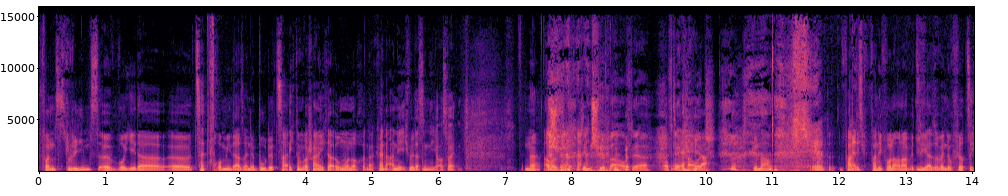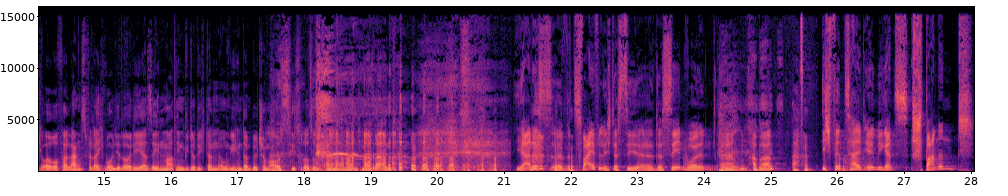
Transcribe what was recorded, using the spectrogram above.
von Streams, äh, wo jeder äh, Z-Promi da seine Bude zeigt und wahrscheinlich da irgendwo noch, na keine Ahnung, ich will das nicht ausweiten. Ne? Aber den Schlüpper auf der, auf der Couch. Ja, genau. Äh, fand, also, ich, fand ich vorhin auch noch witzig. Also wenn du 40 Euro verlangst, vielleicht wollen die Leute ja sehen, Martin, wie du dich dann irgendwie hinterm Bildschirm ausziehst oder so. Das kann ja manchmal sein. Ja, das äh, bezweifle ich, dass sie äh, das sehen wollen. Ähm, aber ich finde es halt irgendwie ganz spannend,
